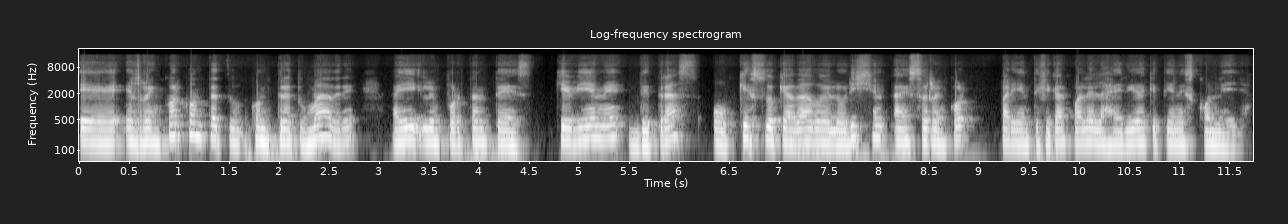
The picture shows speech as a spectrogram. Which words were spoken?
Eh, el rencor contra tu, contra tu madre, ahí lo importante es qué viene detrás o qué es lo que ha dado el origen a ese rencor para identificar cuál es la herida que tienes con ella.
